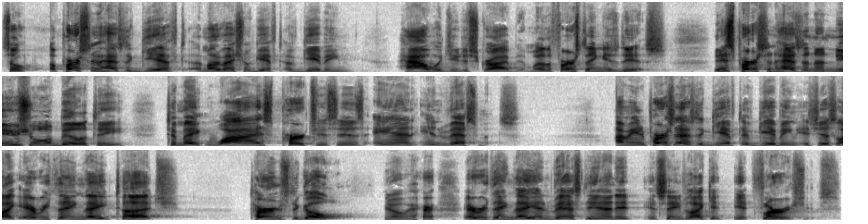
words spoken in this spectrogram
So, a person who has the gift, a motivational gift of giving, how would you describe them? Well, the first thing is this this person has an unusual ability to make wise purchases and investments. I mean, a person has the gift of giving, it's just like everything they touch turns to gold. You know, everything they invest in, it, it seems like it, it flourishes.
